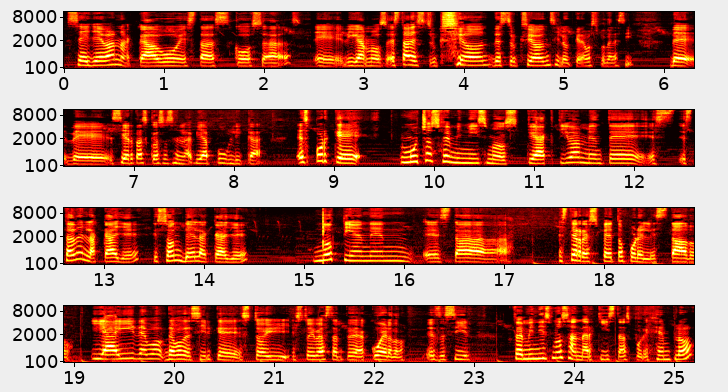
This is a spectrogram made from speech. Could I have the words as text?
se llevan a cabo estas cosas, eh, digamos, esta destrucción, destrucción, si lo queremos poner así, de, ciertas cosas en la vía pública, es porque muchos feminismos que activamente están en la calle, que son de la calle, no tienen este respeto por el Estado. Y ahí debo, decir que estoy bastante de acuerdo. Es decir, feminismos anarquistas, por ejemplo,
